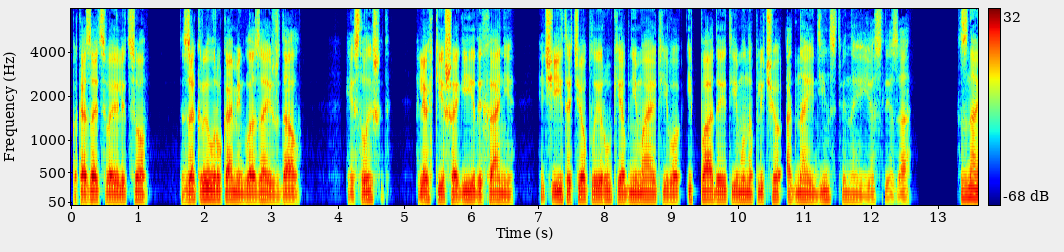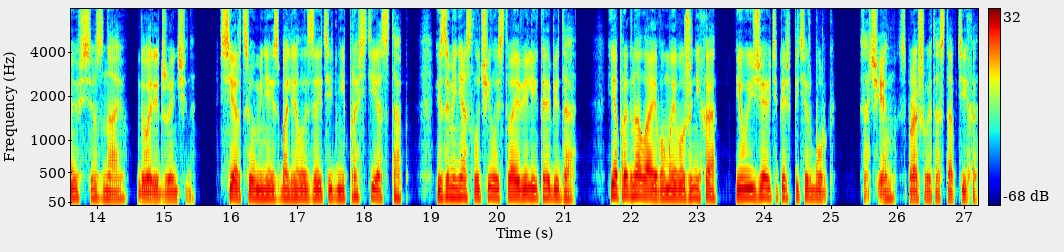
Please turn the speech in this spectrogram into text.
показать свое лицо, закрыл руками глаза и ждал. И слышит легкие шаги и дыхание, и чьи-то теплые руки обнимают его, и падает ему на плечо одна единственная ее слеза. «Знаю все, знаю», — говорит женщина. «Сердце у меня изболелось за эти дни. Прости, Остап. Из-за меня случилась твоя великая беда. Я прогнала его, моего жениха, и уезжаю теперь в Петербург». «Зачем?» — спрашивает Остап тихо.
